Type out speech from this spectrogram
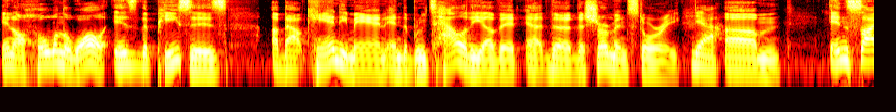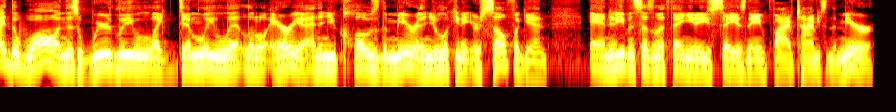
in a hole in the wall, is the pieces about Candyman and the brutality of it. Uh, the the Sherman story. yeah. um, inside the wall in this weirdly like dimly lit little area and then you close the mirror and you're looking at yourself again and it even says on the thing you know you say his name five times in the mirror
